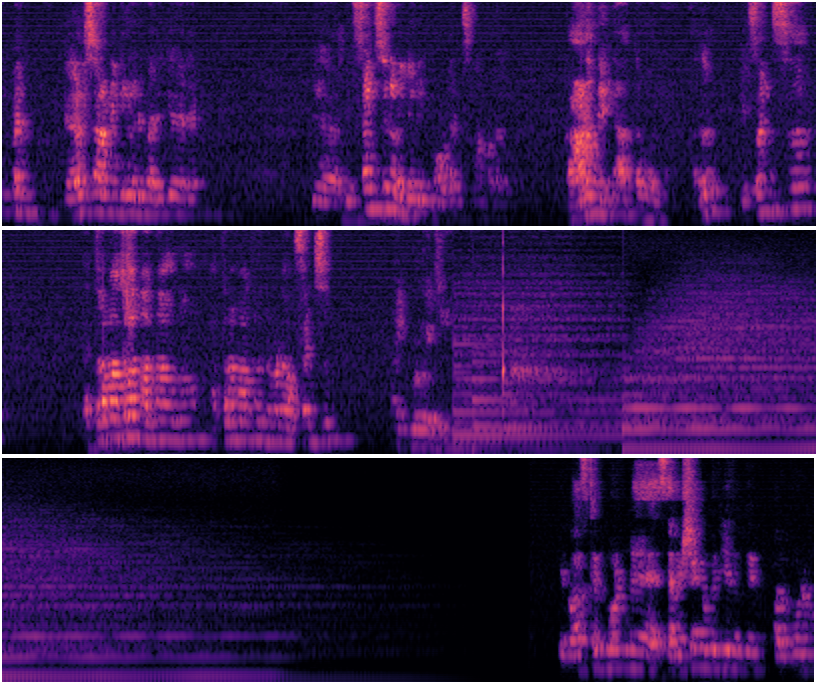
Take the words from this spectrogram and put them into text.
ഇവൻ ഗേൾസ് ആണെങ്കിൽ ഒരു പരിധി വരെ ഡിഫൻസിന് വലിയൊരു ഇമ്പോർട്ടൻസ് നമ്മൾ കാണുന്നില്ലാത്ത പോലെ അത് ഡിഫൻസ് എത്രമാത്രം നന്നാവുന്നു അത്രമാത്രം നമ്മുടെ ഒഫൻസും ഇമ്പ്രൂവ് ചെയ്യും. ബാസ്കറ്റ്ബോളിന്റെ സെലക്ഷൻ കമ്മിറ്റിയിലൊക്കെ പലപ്പോഴും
